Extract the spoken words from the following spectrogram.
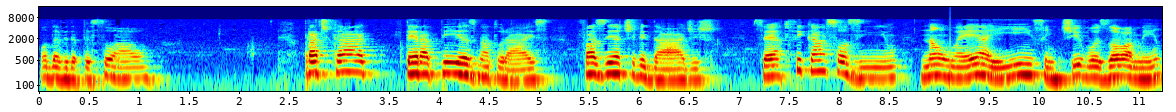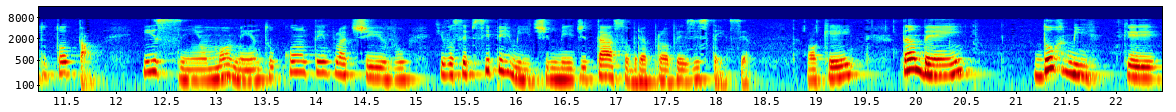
ou da vida pessoal. Praticar terapias naturais, fazer atividades, certo? Ficar sozinho não é aí incentivo ao isolamento total e sim um momento contemplativo que você se permite meditar sobre a própria existência, ok? Também dormir, porque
